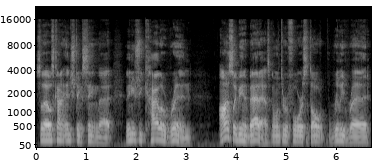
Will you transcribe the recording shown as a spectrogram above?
So that was kind of interesting seeing that. Then you see Kylo Ren honestly being a badass, going through a forest. It's all really red.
